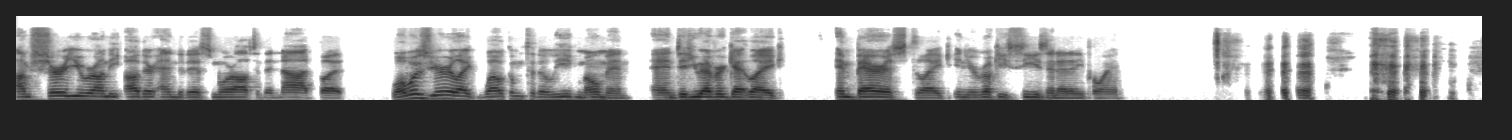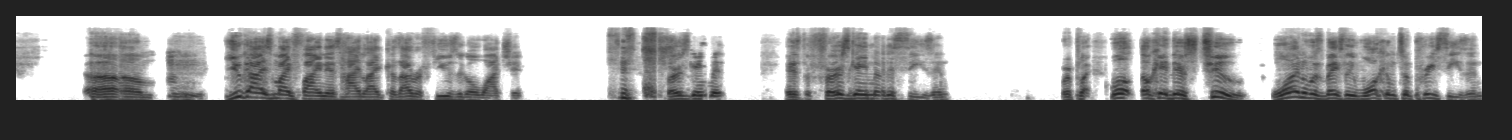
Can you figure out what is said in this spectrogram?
I'm sure you were on the other end of this more often than not. But what was your like welcome to the league moment? And did you ever get like embarrassed like in your rookie season at any point? Um, you guys might find this highlight because I refuse to go watch it. first game is the first game of the season. We're playing. Well, okay, there's two. One was basically welcome to preseason.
